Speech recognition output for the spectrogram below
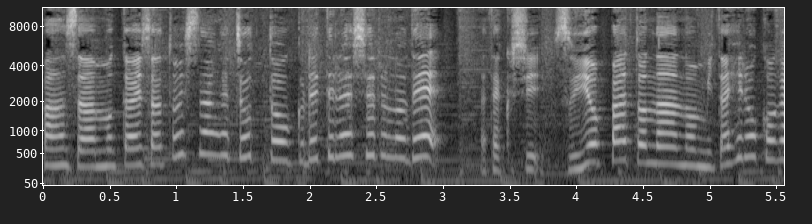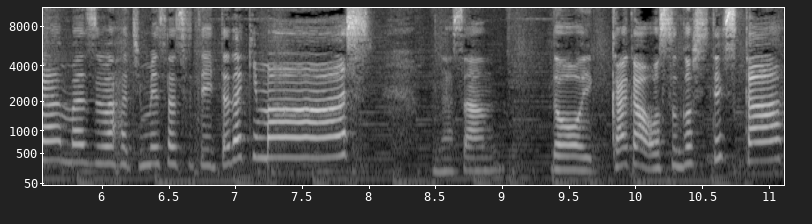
パンサー向井聡さんがちょっと遅れてらっしゃるので私水曜パートナーの三田寛子がまずは始めさせていただきます。皆さんどういかがお過ごしですか？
